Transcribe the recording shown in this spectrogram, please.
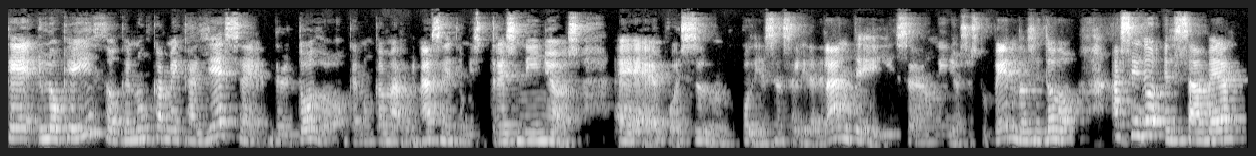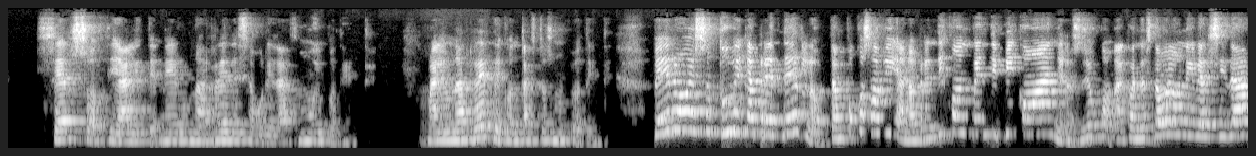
que lo que hizo que nunca me cayese del todo, que nunca me arruinase, que mis tres niños eh, pues pudiesen salir adelante y sean niños estupendos y todo, ha sido el saber ser social y tener una red de seguridad muy potente. ¿Vale? Una red de contactos muy potente. Pero eso tuve que aprenderlo. Tampoco sabía, lo aprendí con veintipico años. Yo cuando estaba en la universidad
